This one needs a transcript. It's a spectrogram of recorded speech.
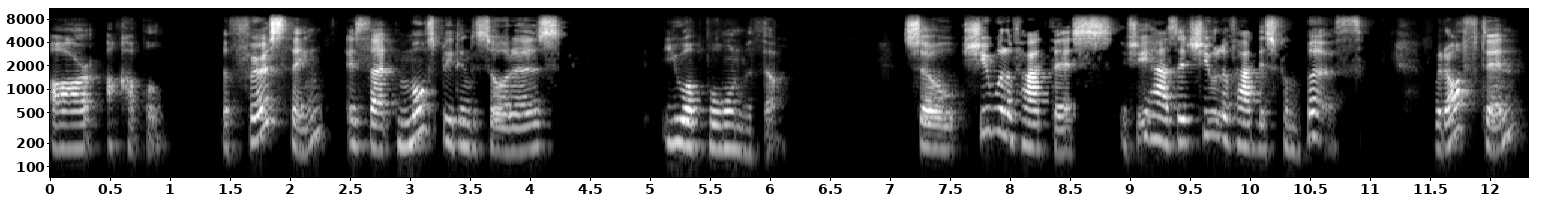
are a couple. The first thing is that most bleeding disorders, you are born with them. So she will have had this, if she has it, she will have had this from birth. But often,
